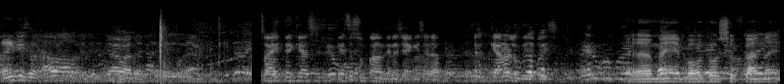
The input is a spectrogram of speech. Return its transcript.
चाहेंगे साहित्य क्या कैसे शुभकामना देना चाहेंगे सर आप? सर कैमरा लोग मैं बहुत बहुत शुभकामनाएँ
